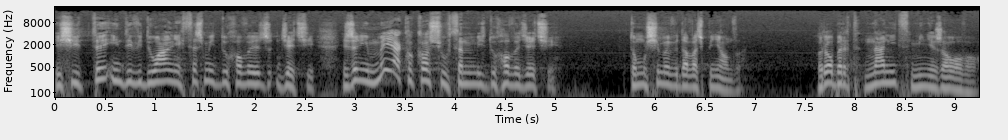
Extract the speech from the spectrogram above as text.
jeśli ty indywidualnie chcesz mieć duchowe dzieci, jeżeli my jako Kościół chcemy mieć duchowe dzieci, to musimy wydawać pieniądze. Robert na nic mi nie żałował.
